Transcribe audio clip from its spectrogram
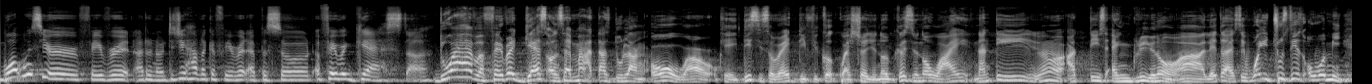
what was your favorite? I don't know. Did you have like a favorite episode, a favorite guest? Uh? Do I have a favorite guest on Sembang Atas Dulang? Oh wow, okay, this is a very difficult question, you know, because you know why? Nanti, you know, artist angry, you know. Ah, later I say, why you choose this over me?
